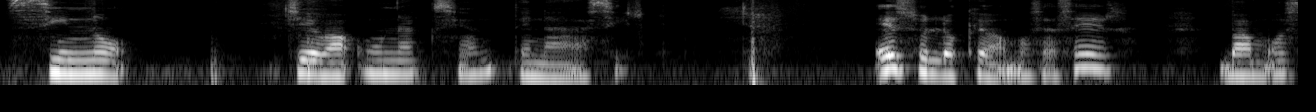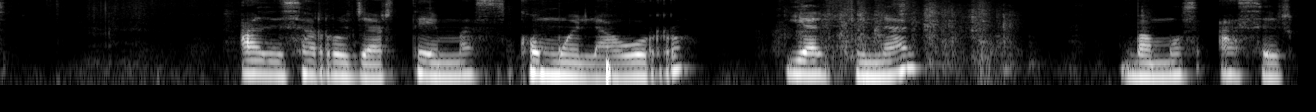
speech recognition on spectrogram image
si no lleva una acción, de nada sirve. Eso es lo que vamos a hacer. Vamos a desarrollar temas como el ahorro y al final vamos a hacer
